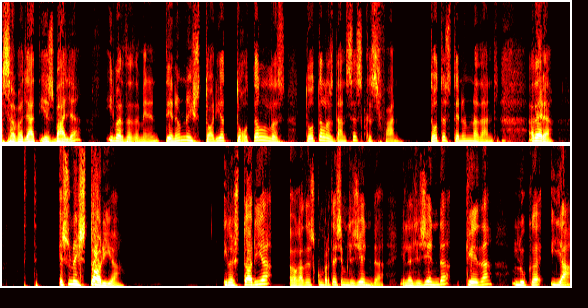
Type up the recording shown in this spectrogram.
s'ha ballat i es balla i verdaderament tenen una història totes les, totes les danses que es fan. Totes tenen una dansa. A veure, és una història i la història a vegades es converteix en llegenda i la llegenda queda el que hi ha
